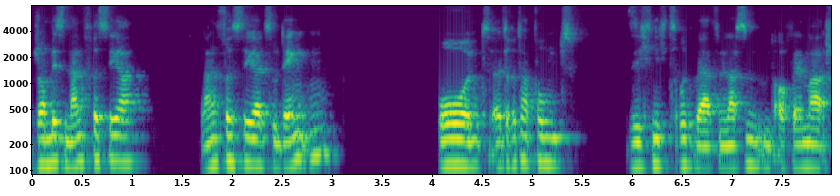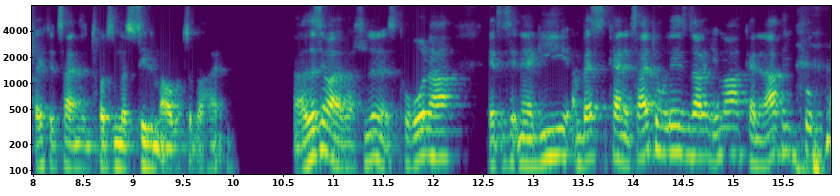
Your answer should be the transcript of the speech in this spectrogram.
schon ein bisschen langfristiger, langfristiger zu denken. Und äh, dritter Punkt, sich nicht zurückwerfen lassen und auch wenn mal schlechte Zeiten sind, trotzdem das Ziel im Auge zu behalten. Also das ist immer was. Ne? Das ist Corona, jetzt ist Energie, am besten keine Zeitung lesen, sage ich immer, keine Nachrichten gucken.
